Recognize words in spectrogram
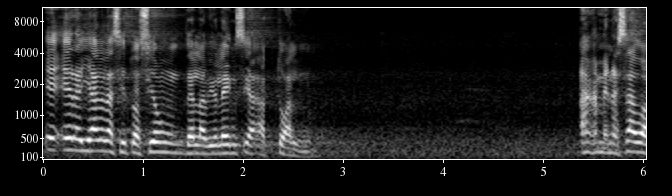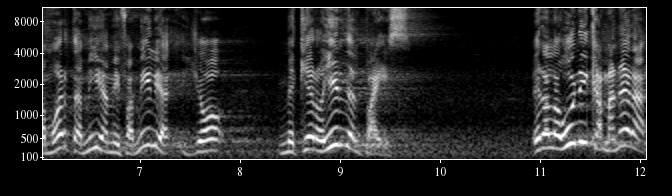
e, era ya la situación de la violencia actual. ¿no? Han amenazado a muerte a mí, a mi familia. Y yo me quiero ir del país. Era la única manera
